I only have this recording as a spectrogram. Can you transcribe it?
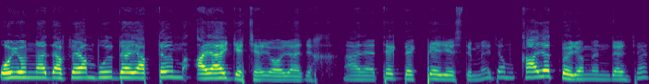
oyunlarda falan burada yaptığım ayar geçer olacak. Yani tek tek değiştirmeyeceğim. Kayıt bölümündense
